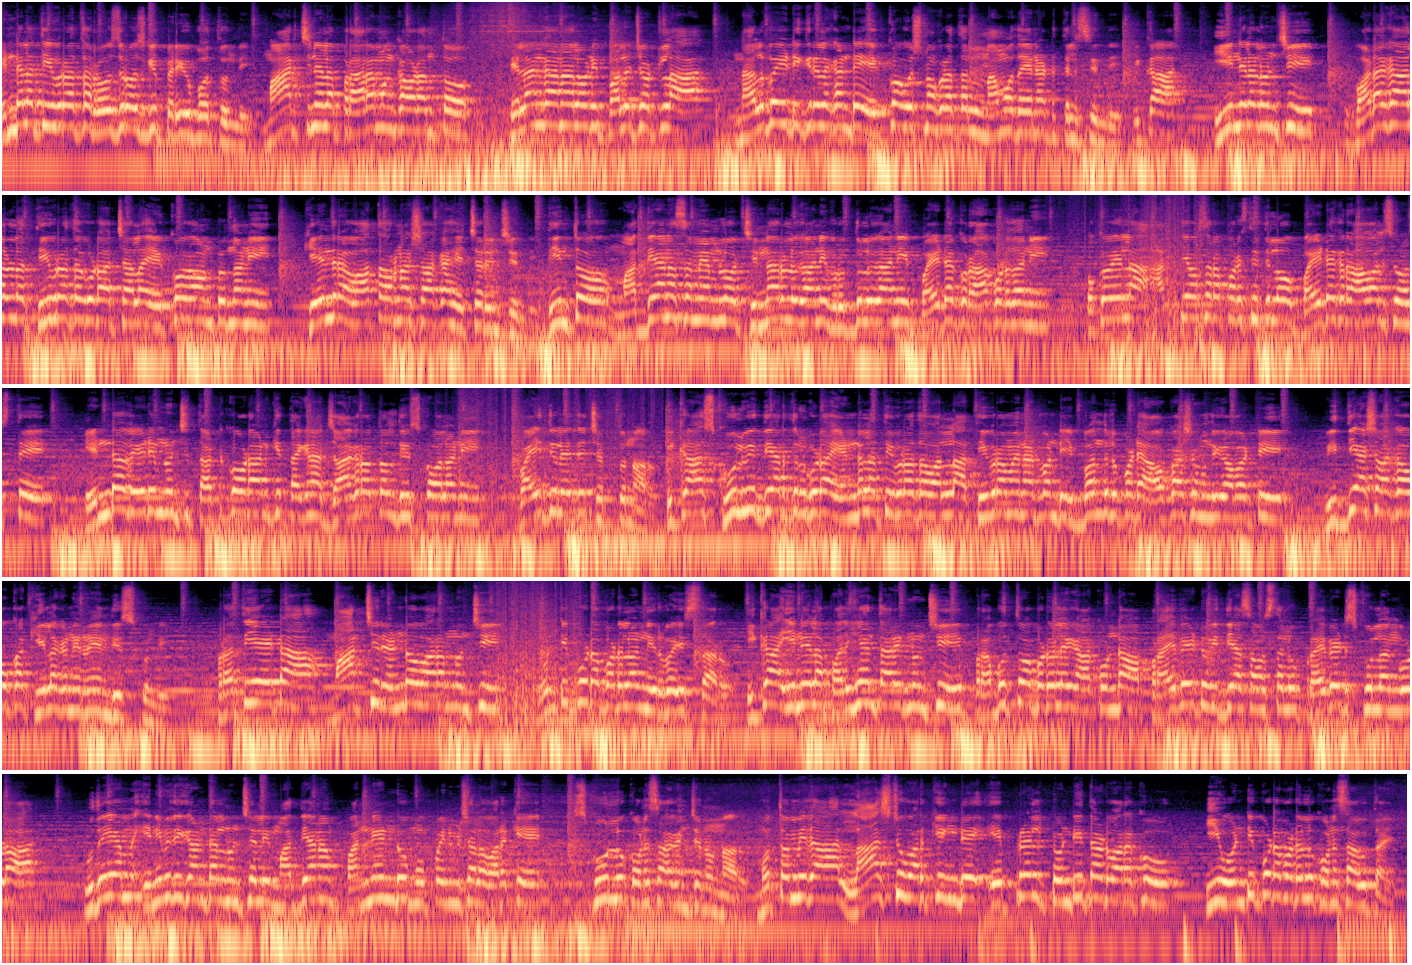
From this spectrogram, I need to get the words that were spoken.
ఎండల తీవ్రత రోజు రోజుకి పెరిగిపోతుంది. మార్చి నెల ప్రారంభం కావడంతో తెలంగాణలోని పలు చోట్ల నలభై డిగ్రీల కంటే ఎక్కువ ఉష్ణోగ్రతలు నమోదైనట్టు తెలిసింది. ఇక ఈ నెల నుంచి వడగాలుల తీవ్రత కూడా చాలా ఎక్కువగా ఉంటుందని కేంద్ర వాతావరణ శాఖ హెచ్చరించింది. దీంతో మధ్యాహ్న సమయంలో చిన్నారులు కానీ వృద్ధులు కానీ బయటకు రాకూడదని ఒకవేళ అత్యవసర పరిస్థితిలో బయటకు రావాల్సి వస్తే ఎండ వేడిం నుంచి తట్టుకోవడానికి తగిన జాగ్రత్తలు తీసుకోవాలని వైద్యులు అయితే చెప్తున్నారు. ఇక స్కూల్ విద్యార్థులు కూడా ఎండల తీవ్రత వల్ల తీవ్రమైనటువంటి ఇబ్బందులు పడే అవకాశం ఉంది కాబట్టి విద్యాశాఖ ఒక కీలక నిర్ణయం తీసుకుంది. ప్రతి ఏటా మార్చి రెండో వారం నుంచి ఒంటిపూట బడులను నిర్వహిస్తారు. ఇక ఈ నెల పదిహేను తారీఖు నుంచి ప్రభుత్వ బడులే కాకుండా ప్రైవేటు విద్యా సంస్థలు ప్రైవేట్ స్కూళ్ళను కూడా ఉదయం ఎనిమిది గంటల నుంచి వెళ్ళి మధ్యాహ్నం పన్నెండు ముప్పై నిమిషాల వరకే స్కూళ్ళు కొనసాగించనున్నారు. మొత్తం మీద last working day April twenty third వరకు ఈ ఒంటిపూట బడులు కొనసాగుతాయి.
